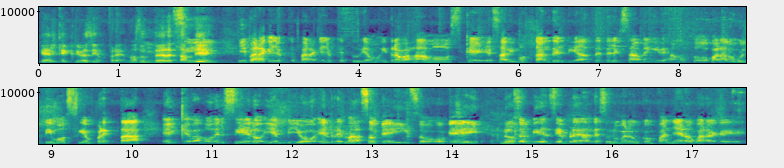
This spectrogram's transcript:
que es el que escribe siempre. No sé ustedes Sí, también. Y para aquellos que para aquellos que estudiamos y trabajamos, que eh, salimos tarde el día antes del examen y dejamos todo para lo último, siempre está el que bajó del cielo y envió el repaso que hizo, ¿ok? No se olviden siempre de darle su número a un compañero para que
